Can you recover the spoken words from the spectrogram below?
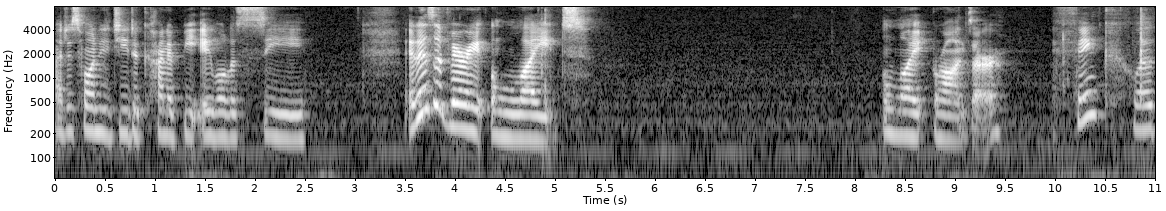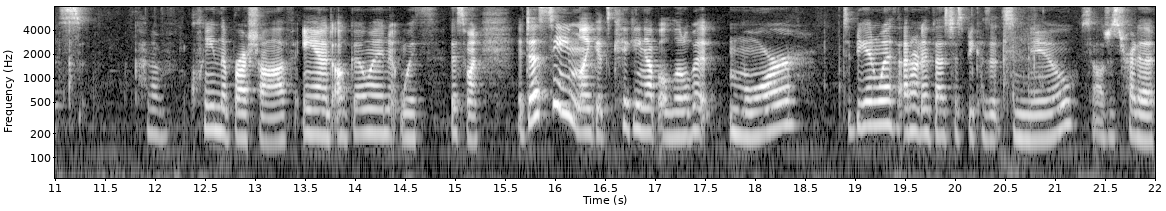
I just wanted you to kind of be able to see. It is a very light light bronzer. I think let's kind of clean the brush off and I'll go in with this one. It does seem like it's kicking up a little bit more to begin with. I don't know if that's just because it's new. So I'll just try to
